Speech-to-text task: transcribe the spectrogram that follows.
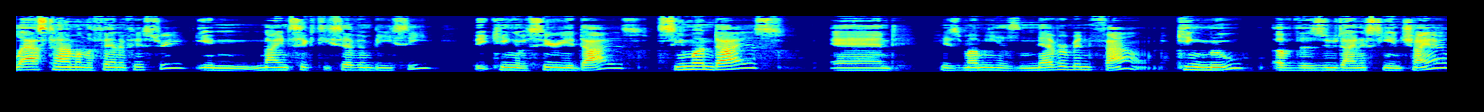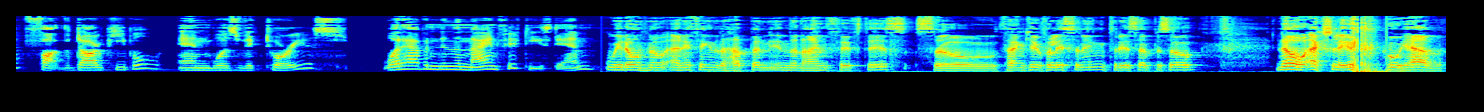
Last time on the Fan of History, in 967 BC, the king of Assyria dies, Siamun dies, and his mummy has never been found. King Mu of the Zhou dynasty in China fought the dog people and was victorious. What happened in the 950s, Dan? We don't know anything that happened in the 950s, so thank you for listening to this episode. No, actually, we have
